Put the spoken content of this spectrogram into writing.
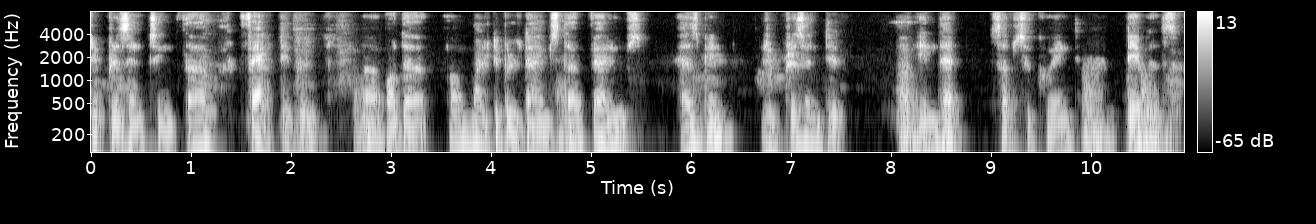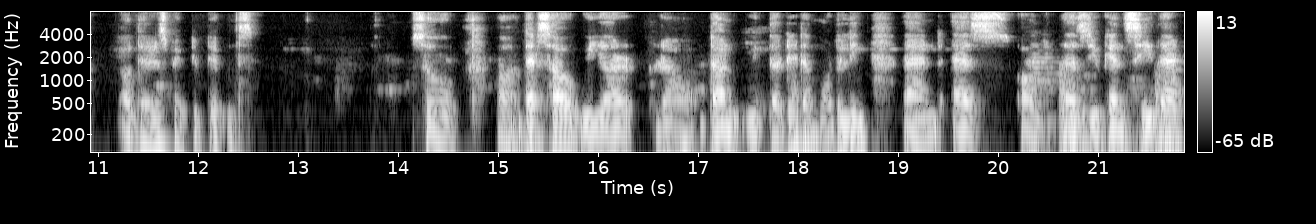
representing the fact table uh, or the uh, multiple times the values has been represented uh, in that subsequent tables or their respective tables. So uh, that's how we are uh, done with the data modeling. And as uh, as you can see that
